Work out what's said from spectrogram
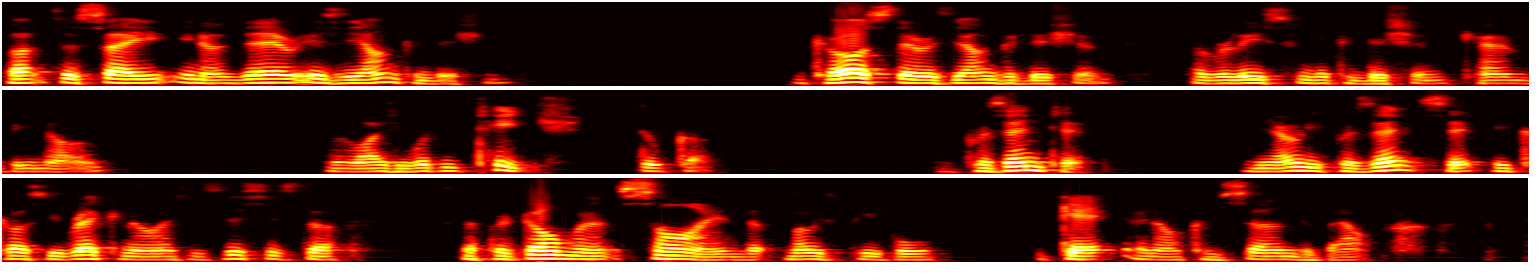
but to say, you know, there is the unconditioned. Because there is the unconditioned, a release from the condition can be known. Otherwise he wouldn't teach dukkha, present it. And he only presents it because he recognizes this is the, the predominant sign that most people get and are concerned about.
